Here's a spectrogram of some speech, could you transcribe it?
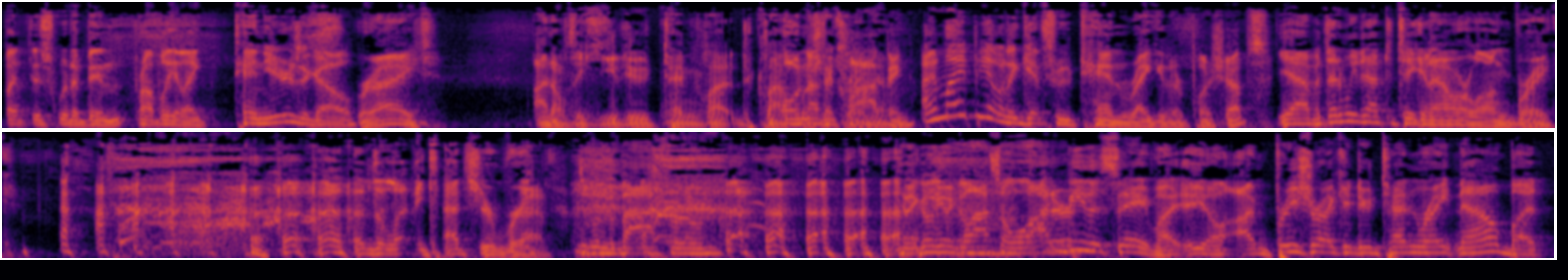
but this would have been probably like 10 years ago. right. I don't think you do 10 cla- clap Oh, not the push-ups right clapping. I might be able to get through 10 regular push-ups. Yeah, but then we'd have to take an hour long break to let you catch your breath. To go to the bathroom. Can I go get a glass of water? I'd be the same. I, you know, I'm pretty sure I could do 10 right now, but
